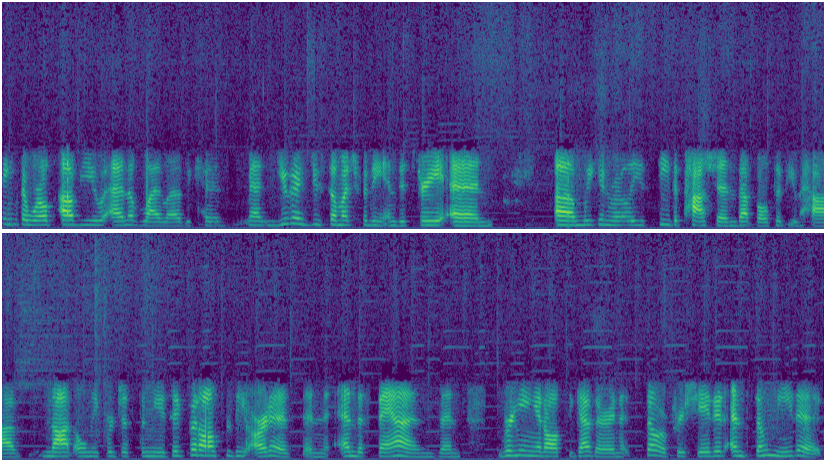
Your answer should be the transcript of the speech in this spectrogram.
think the world of you and of Lilah because man, you guys do so much for the industry and um, we can really see the passion that both of you have, not only for just the music, but also the artists and, and the fans and bringing it all together. And it's so appreciated and so needed.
